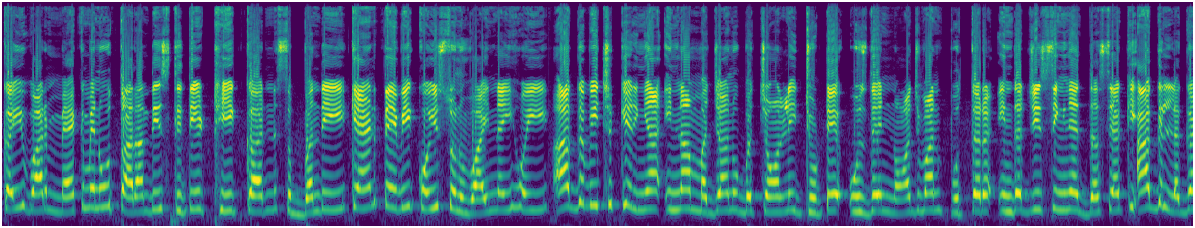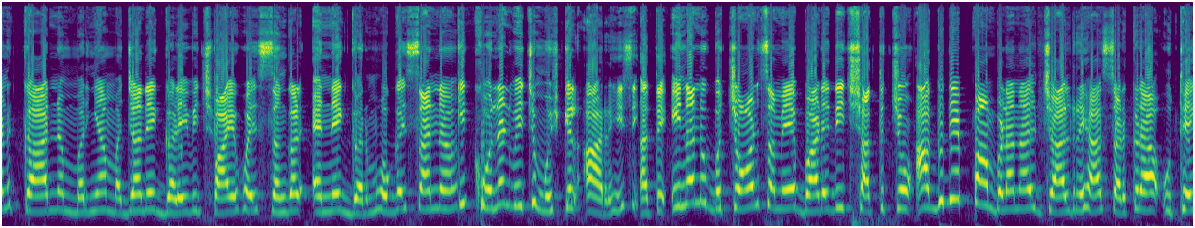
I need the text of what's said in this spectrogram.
ਕਈ ਵਾਰ ਮਹਿਕਮੇ ਨੂੰ ਤਾਰਾਂ ਦੀ ਸਥਿਤੀ ਠੀਕ ਕਰਨ ਸੰਬੰਧੀ ਕਹਿਣ ਤੇ ਵੀ ਕੋਈ ਸੁਣਵਾਈ ਨਹੀਂ ਹੋਈ। ਅੱਗ ਵਿੱਚ ਘਿਰੀਆਂ ਇਨ੍ਹਾਂ ਮੱਝਾਂ ਨੂੰ ਬਚਾਉਣ ਲਈ ਜੁਟੇ ਉਸ ਦੇ ਨੌਜਵਾਨ ਪੁੱਤਰ ਇੰਦਰਜੀਤ ਸਿੰਘ ਨੇ ਦੱਸਿਆ ਕਿ ਅੱਗ ਲੱਗਣ ਕਾਰਨ ਮਰੀਆਂ ਮੱਝਾਂ ਦੇ ਗਲੇ ਵਿੱਚ ਪਾਏ ਹੋਏ ਸੰਗਲ ਐਨੇ ਗਰਮ ਹੋ ਗਏ ਸਨ ਕਿ ਖੋਲਣ ਵਿੱਚ ਮੁਸ਼ਕਿਲ ਆ ਰਹੀ ਸੀ ਅਤੇ ਇਹਨਾਂ ਨੂੰ ਬਚਾਉਣ ਸਮੇਂ ਬਾੜੇ ਦੀ ਛੱਤ ਚੋਂ ਅੱਗ ਦੇ ਭਾਂਬੜਾਂ ਨਾਲ ਜਲ ਰਿਹਾ ਸੜਕ ਸੜਕੜਾ ਉੱਥੇ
